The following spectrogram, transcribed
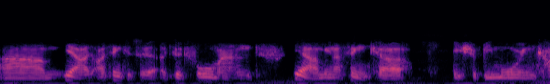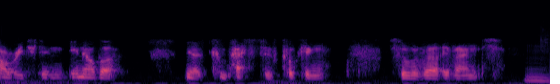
Um, yeah, I, I think it's a, a good format, and yeah, I mean, I think uh, it should be more encouraged in in other you know competitive cooking sort of uh, events. Mm.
